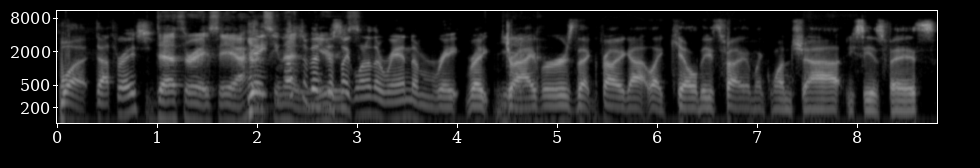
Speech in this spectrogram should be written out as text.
What Death Race? Death Race. Yeah, I Yeah, haven't he seen must have been just like one of the random rate right Yeah. drivers that probably got like killed. He's probably in like one shot. You see his face.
